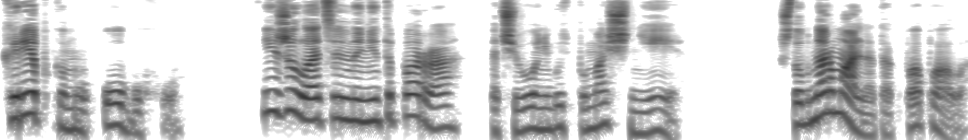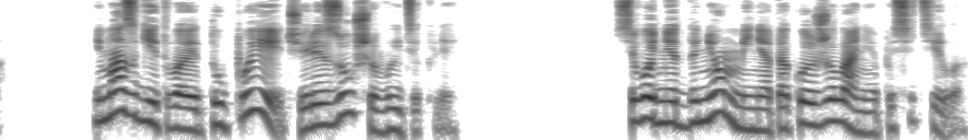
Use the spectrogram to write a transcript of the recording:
крепкому обуху. И желательно не топора, а чего-нибудь помощнее. Чтобы нормально так попало. И мозги твои тупые через уши вытекли. Сегодня днем меня такое желание посетило.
